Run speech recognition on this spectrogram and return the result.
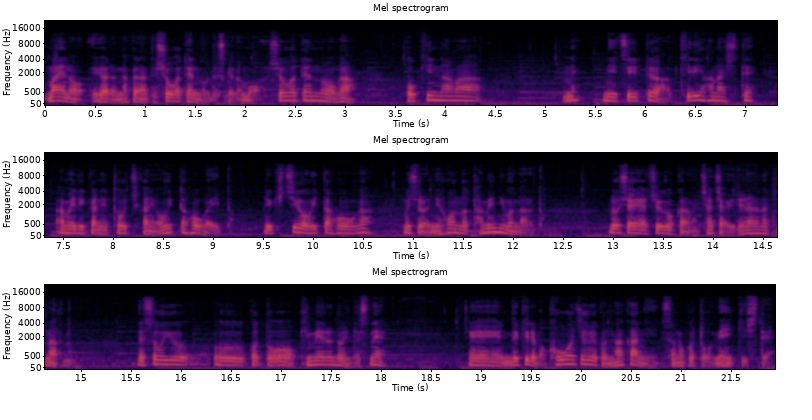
前のいわゆる亡くなった昭和天皇ですけども昭和天皇が沖縄、ね、については切り離してアメリカに統治下に置いた方がいいと。で基地を置いた方がむしろ日本のためにもなると。ロシアや中国からもちゃちゃを入れられなくなると。でそういうことを決めるのにですね、えー、できれば講和条約の中にそのことを明記して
